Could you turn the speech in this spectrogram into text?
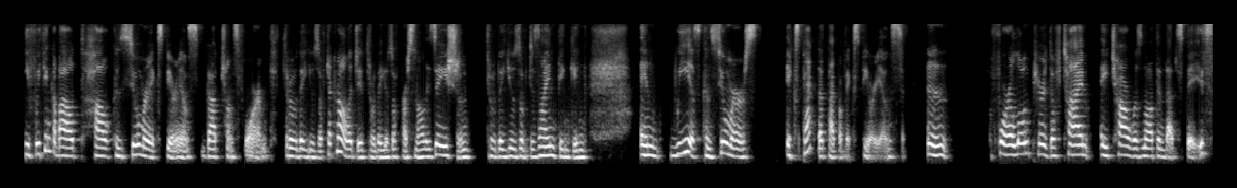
If we think about how consumer experience got transformed through the use of technology, through the use of personalization, through the use of design thinking, and we as consumers expect that type of experience. And for a long period of time, HR was not in that space.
